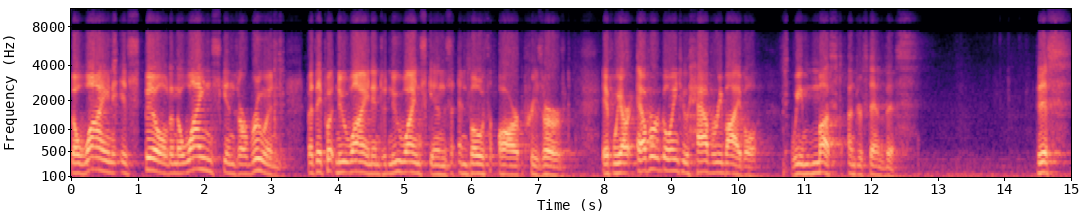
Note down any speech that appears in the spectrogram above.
The wine is spilled and the wineskins are ruined. But they put new wine into new wineskins and both are preserved. If we are ever going to have revival, we must understand this. This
